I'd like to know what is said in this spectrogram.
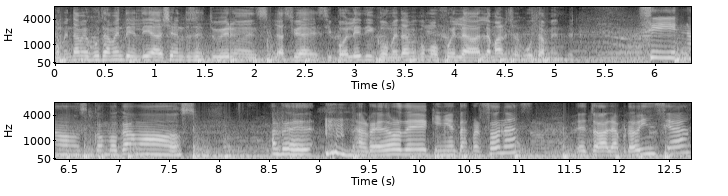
Comentame justamente el día de ayer, entonces estuvieron en la ciudad de Cipolletti, comentame cómo fue la, marcha justamente. Sí, nos convocamos alrededor, de 500 personas de toda la provincia.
